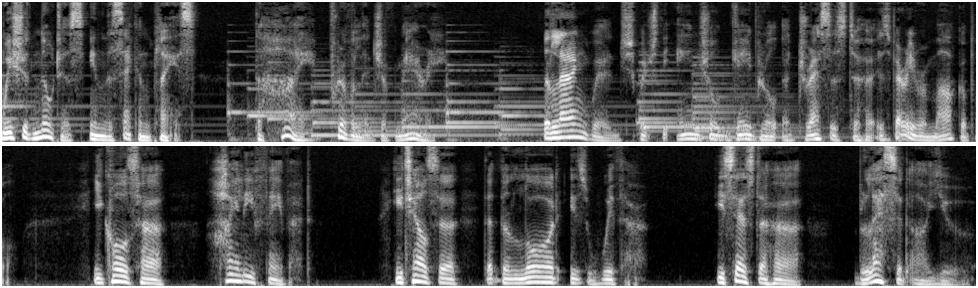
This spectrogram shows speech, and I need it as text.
We should notice in the second place the high privilege of Mary. The language which the angel Gabriel addresses to her is very remarkable. He calls her highly favored. He tells her that the Lord is with her. He says to her, Blessed are you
